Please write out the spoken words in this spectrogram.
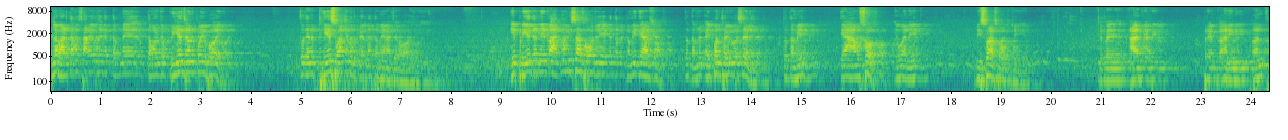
એટલે વાર્તામાં સારો એવો છે કે તમને તમારો જો પ્રિયજન કોઈ હોય, તો તેને ઠેસ વાગે ને તો પહેલાં તમે હાજર હોવા જોઈએ. એ પ્રિયજનને એટલો આત્મવિશ્વાસ હોવો જોઈએ કે તમે ગમે ત્યાં હશો, તો તમને કંઈ પણ થયું હશે ને, તો તમે ત્યાં આવશો એવો એને એક વિશ્વાસ હોવો જોઈએ. એટલે આ પ્રેમ કહાનીની અંત.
